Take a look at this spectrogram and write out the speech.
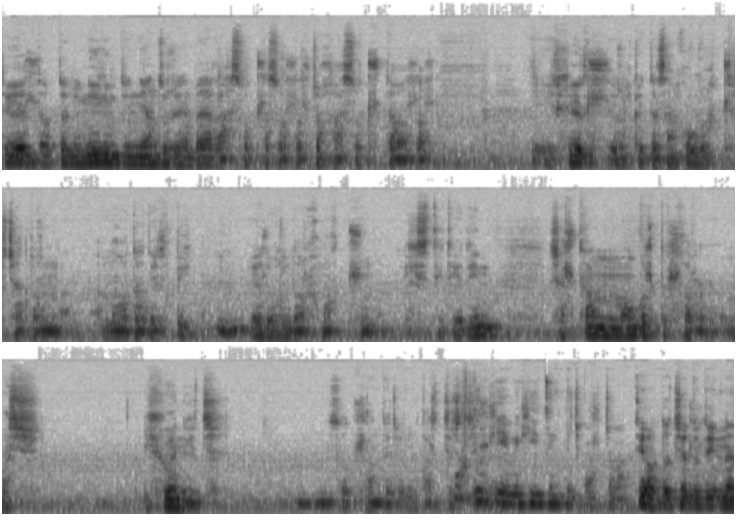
Тэгэл одоо нийгэмд янз бүрийн байгаа асуудлаас болол жоохон асуудалтай болол ирэхээр л ерөнхийдөө санхүүгийн хөтлөх чадвар нь муудаад ирдэг. Тэгэл өрөнд орох магадлал нь ихсдэг. Тэгээд энэ шалтгаан нь Монголд болохоор маш их байна гэж судалгаан дээр ер нь гарч ирж байна. Төрлийн ямиг хийзэнтэж болж байгаа. Тий одоо жишээлбэл энэ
